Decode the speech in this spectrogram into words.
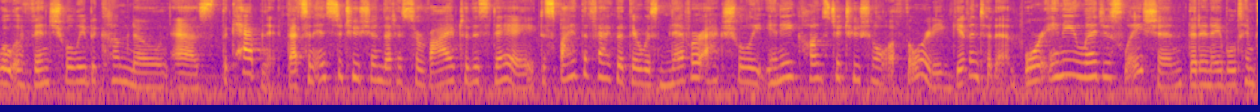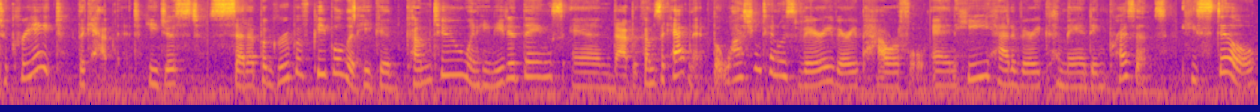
will eventually become known as the Cabinet. That's an institution that has survived to this day, despite the fact that there was never actually any constitutional authority given to them or any legislation that enabled him to create the Cabinet. He just set up a group of people that he could come to when he needed things, and that becomes a cabinet. But Washington was very, very powerful, and he had a very commanding presence. He still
